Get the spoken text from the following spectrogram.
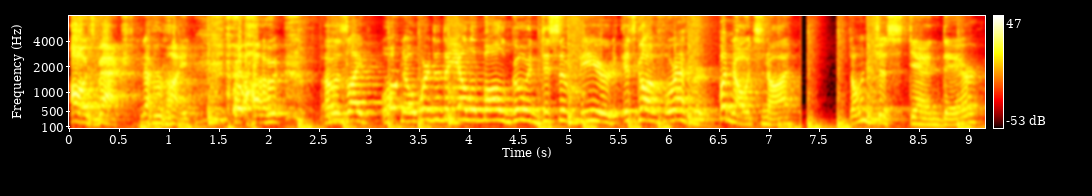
Oh, it's back. Never mind. I was like, oh no, where did the yellow ball go? It disappeared. It's gone forever. But no, it's not. Don't just stand there.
